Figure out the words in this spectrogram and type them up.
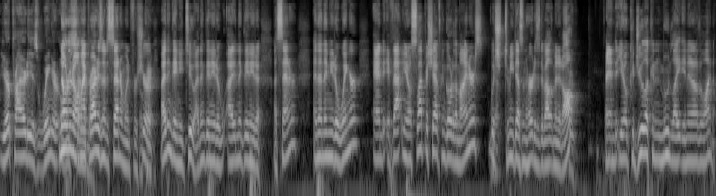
your priority is winger. No, or no, no. My priority is a center win for sure. Okay. I think they need two. I think they need a. I think they need a, a center, and then they need a winger. And if that, you know, Slepyshev can go to the minors, which to me doesn't hurt his development at all. And you know, Caggiula can moonlight in and out of the lineup.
